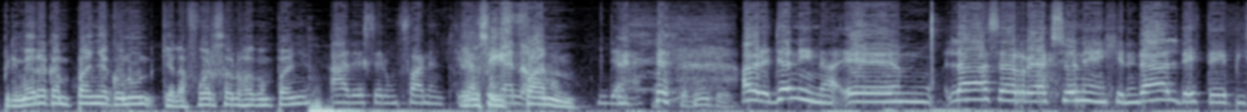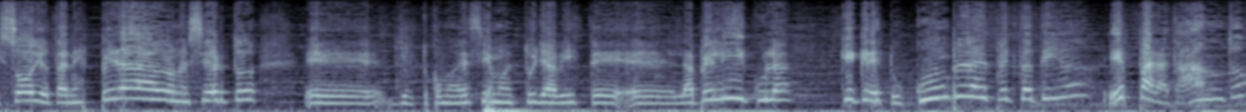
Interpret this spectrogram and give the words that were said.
primera campaña con un que la fuerza los acompañe. Ah, de ser un fan entonces. Eres un fan. Ya. a ver, Janina, em, las reacciones en general de este episodio tan esperado, ¿no es cierto? Eh, como decíamos, tú ya viste eh, la película. ¿Qué crees tú? ¿Cumple las expectativas? ¿Es para tanto?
